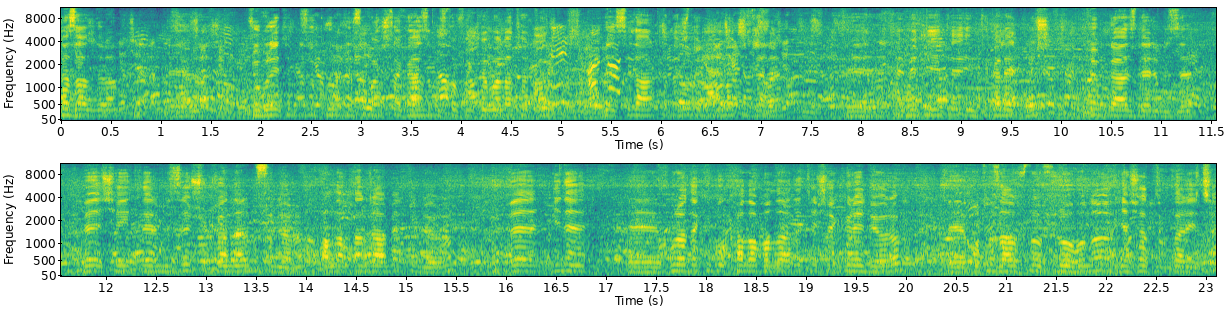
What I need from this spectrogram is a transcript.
kazandıran e, Cumhuriyetimizin kurucusu başta Gazi Mustafa Kemal Atatürk ve silah arkadaşları olmak üzere ebediyete intikal etmiş tüm gazilerimize ve şehitlerimize şükranlarımı sunuyorum. Allah'tan rahmet diliyorum ve yine e, buradaki bu kalabalığa da teşekkür ediyorum. E, 30 Ağustos ruhunu yaşattıkları için.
